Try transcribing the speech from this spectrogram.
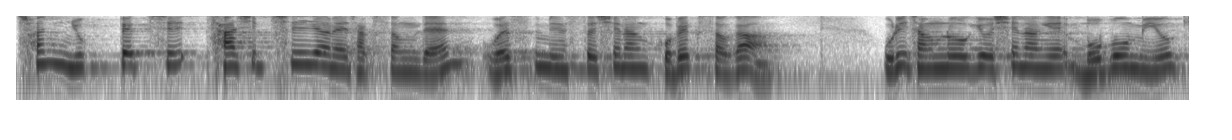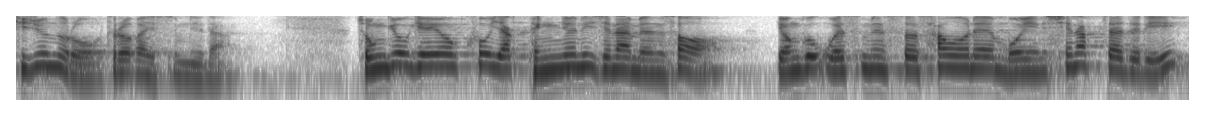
1647년에 작성된 웨스트민스터 신앙 고백서가 우리 장로교 신앙의 모범이요 기준으로 들어가 있습니다. 종교개혁 후 약 100년이 지나면서 영국 웨스트민스터 사원에 모인 신학자들이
